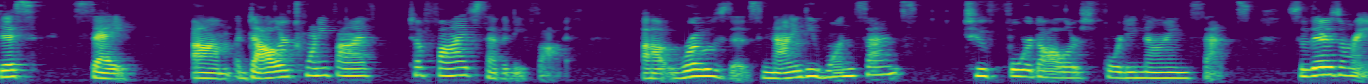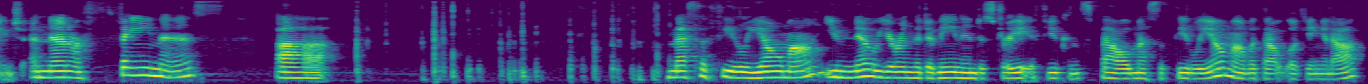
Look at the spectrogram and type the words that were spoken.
This, say, um, $1.25 to $5.75. Uh, roses, 91 cents to $4.49. So there's a range. And then our famous uh, mesothelioma. You know you're in the domain industry if you can spell mesothelioma without looking it up.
